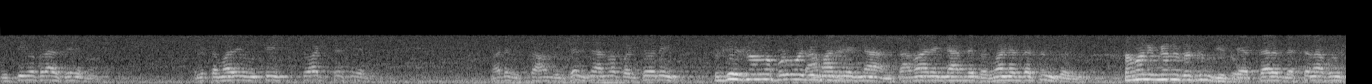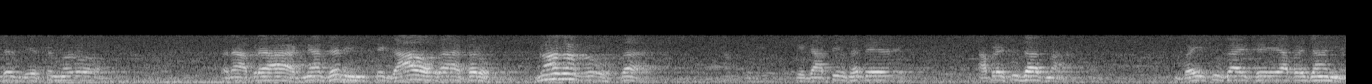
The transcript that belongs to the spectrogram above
બુદ્ધિ વપરાશે એટલે તમારી બુદ્ધિ ચોટ થશે માટે વિશા- વિશેષ જ્ઞાનમાં પડશો નહીં. વિશેષ જ્ઞાનમાં પડવા સામાન્ય જ્ઞાન સામાન્ય જ્ઞાનને ભગવાનને દર્શન કર્યું. સામાન્ય જ્ઞાન દર્શન કીધું. અત્યારે દર્શન આપણું છે દર્શન રહો અને આપણે આ આજ્ઞા છે ને તે ગા ગા કરો. ગા ગા કરો. કે ગાતી વખતે આપણે શુદ્ધાત્મા ભાઈ શું થાય છે આપણે જાણીએ.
